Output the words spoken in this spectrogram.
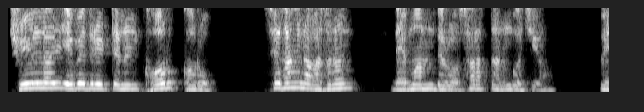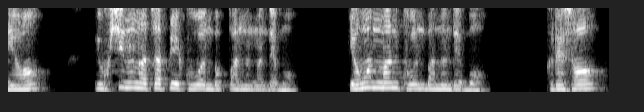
주일날 예배 드릴 때는 거룩 거룩 세상에 나가서는 내 마음대로 살았다는 거지요. 왜요? 육신은 어차피 구원 못 받는 건데 뭐 영혼만 구원 받는데 뭐 그래서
